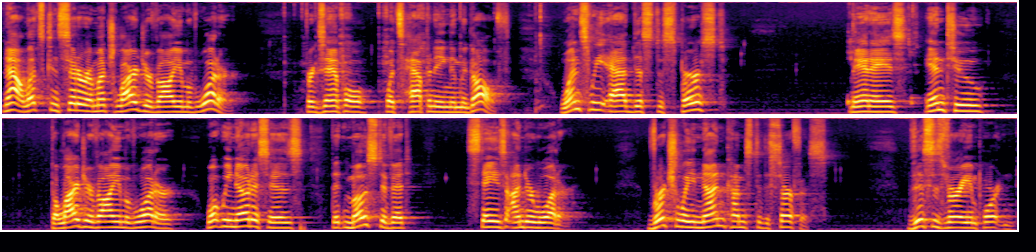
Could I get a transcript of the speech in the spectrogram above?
Now, let's consider a much larger volume of water. For example, what's happening in the Gulf. Once we add this dispersed mayonnaise into the larger volume of water, what we notice is that most of it stays underwater. Virtually none comes to the surface. This is very important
